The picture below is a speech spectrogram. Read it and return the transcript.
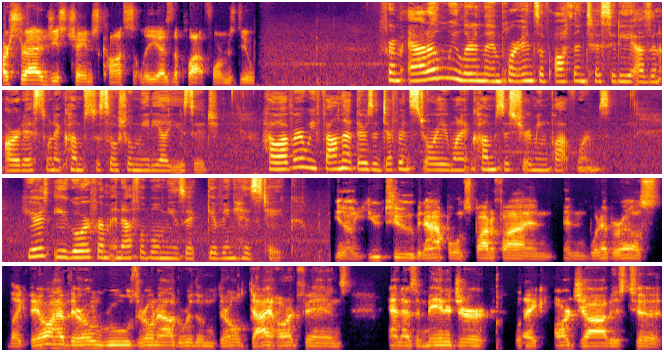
our strategies change constantly as the platforms do. From Adam, we learned the importance of authenticity as an artist when it comes to social media usage. However, we found that there's a different story when it comes to streaming platforms. Here's Igor from Ineffable Music giving his take. You know, YouTube and Apple and Spotify and, and whatever else, like they all have their own rules, their own algorithms, their own diehard fans. And as a manager, like our job is to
